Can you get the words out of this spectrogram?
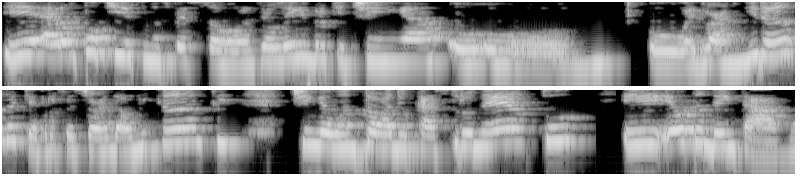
E eram pouquíssimas pessoas. Eu lembro que tinha o, o, o, Eduardo Miranda, que é professor da Unicamp, tinha o Antônio Castro Neto, e eu também estava.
